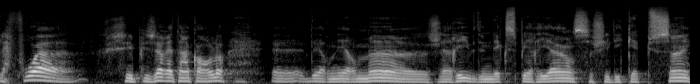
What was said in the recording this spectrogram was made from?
la foi, chez plusieurs, est encore là. Euh, dernièrement, euh, j'arrive d'une expérience chez les Capucins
